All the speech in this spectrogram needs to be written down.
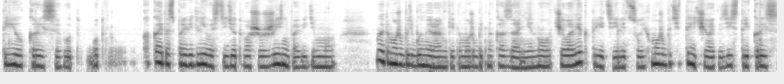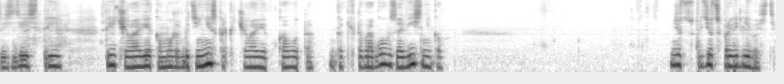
Трио крысы. Вот, вот какая-то справедливость идет в вашу жизнь, по-видимому. Ну, это может быть бумеранги, это может быть наказание. Но человек, третье лицо, их может быть и три человека. Здесь три крысы, здесь три три человека, может быть и несколько человек у кого-то, каких-то врагов, завистников. Идет, идет справедливость.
